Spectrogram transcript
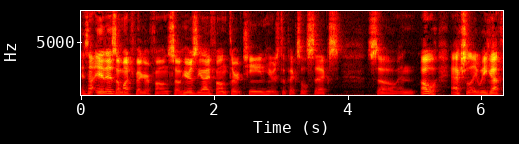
it's not. It is a much bigger phone. So here's the iPhone 13. Here's the Pixel 6. So and oh, actually, we got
